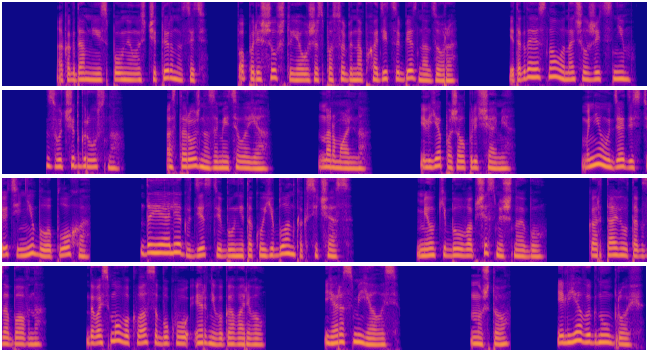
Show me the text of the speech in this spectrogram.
А когда мне исполнилось 14, папа решил, что я уже способен обходиться без надзора. И тогда я снова начал жить с ним. Звучит грустно. Осторожно заметила я. Нормально. Илья пожал плечами. Мне у дяди с тетей не было плохо. Да и Олег в детстве был не такой еблан, как сейчас. Мелкий был вообще смешной был. Картавил так забавно. До восьмого класса букву «Р» не выговаривал. Я рассмеялась. «Ну что?» Илья выгнул бровь.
